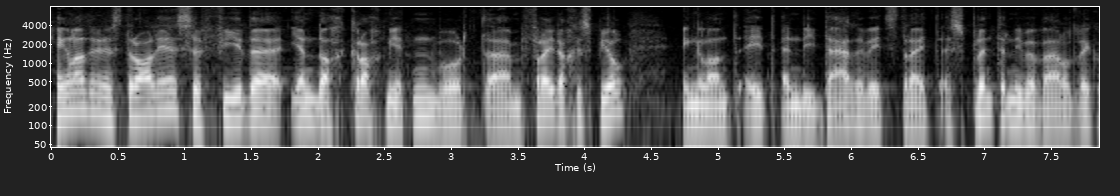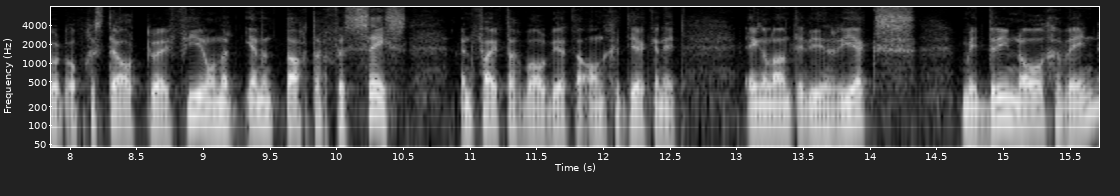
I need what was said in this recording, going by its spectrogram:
Engeland en Australië se vierde eendag kragmeting word um, Vrydag gespeel. Engeland het in die derde wedstryd 'n splinternuwe wêreldrekord opgestel toe hy 481 vir 6 in 50 balbeurte aangeteken het. Engeland het die reeks met 3-0 gewen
